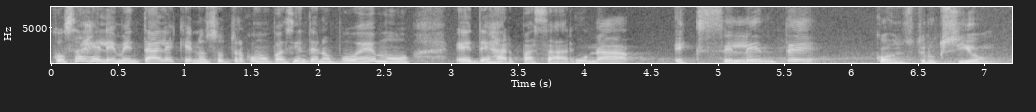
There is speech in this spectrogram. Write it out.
Cosas elementales que nosotros como pacientes no podemos eh, dejar pasar. Una excelente construcción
